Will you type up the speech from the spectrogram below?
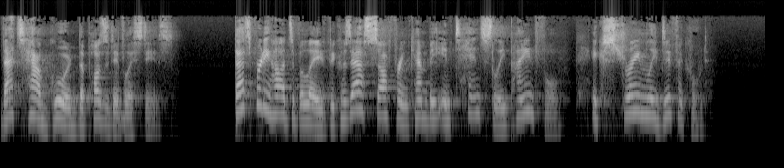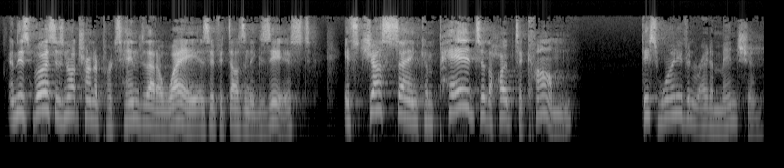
That's how good the positive list is. That's pretty hard to believe because our suffering can be intensely painful, extremely difficult. And this verse is not trying to pretend that away as if it doesn't exist. It's just saying, compared to the hope to come, this won't even rate a mention.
